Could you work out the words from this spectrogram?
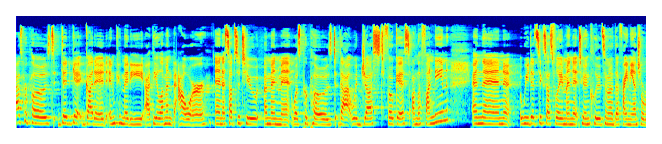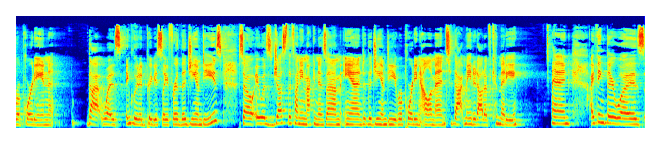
as proposed, did get gutted in committee at the 11th hour, and a substitute amendment was proposed that would just focus on the funding. And then we did successfully amend it to include some of the financial reporting that was included previously for the GMDs. So it was just the funding mechanism and the GMD reporting element that made it out of committee. And I think there was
